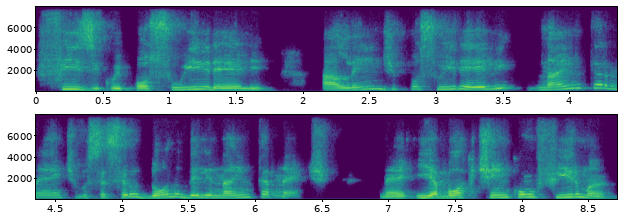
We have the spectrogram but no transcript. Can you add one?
físico e possuir ele, além de possuir ele na internet, você ser o dono dele na internet. Né? E a blockchain confirma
